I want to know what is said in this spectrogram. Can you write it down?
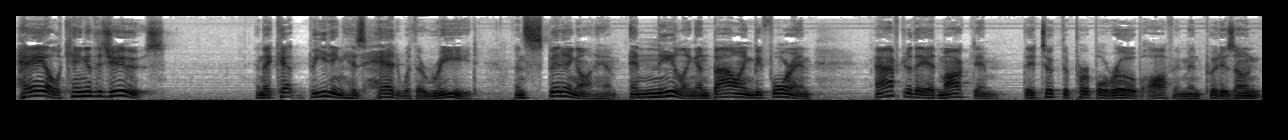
Hail, King of the Jews! And they kept beating his head with a reed and spitting on him, and kneeling and bowing before him. After they had mocked him, they took the purple robe off him and put his own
